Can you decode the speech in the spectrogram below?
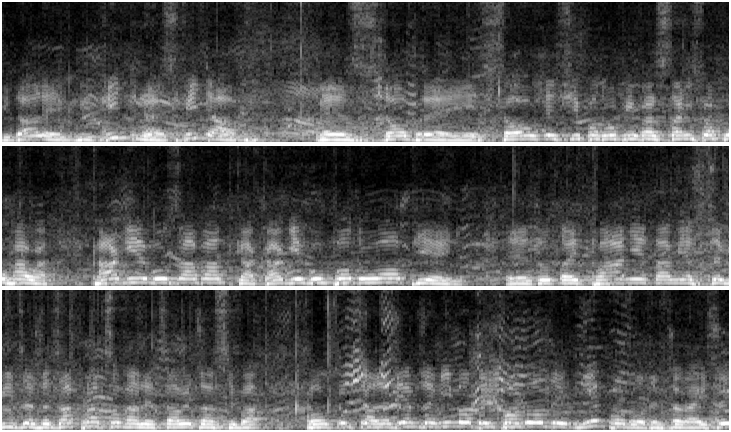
dalej fitness, fit up e, z dobrej, sołtys i podłopień pan Stanisław Puchała, KGW Zawadka, KGW Podłopień, e, tutaj panie tam jeszcze widzę, że zapracowane cały czas chyba konsumpcja, ale wiem, że mimo tej pogody, nie pogody wczorajszej,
